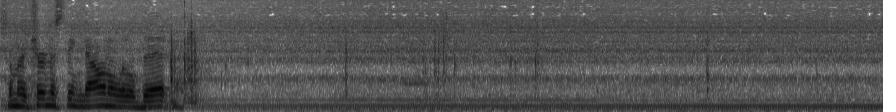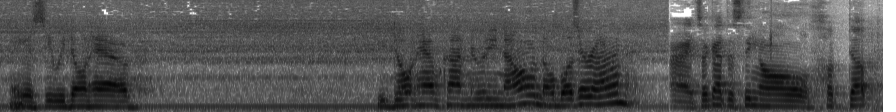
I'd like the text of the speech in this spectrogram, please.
So I'm going to turn this thing down a little bit. And you can see we don't have we don't have continuity now, no buzzer on. Alright, so I got this thing all hooked up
